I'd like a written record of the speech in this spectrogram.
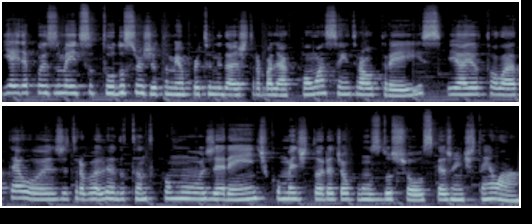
E aí depois no meio disso tudo surgiu também a oportunidade de trabalhar com a Central 3. E aí eu tô lá até hoje, trabalhando tanto como gerente, como editora de alguns dos shows que a gente tem lá.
